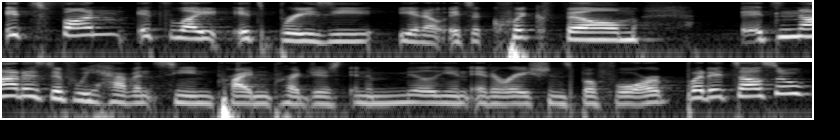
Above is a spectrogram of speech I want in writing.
it's fun, it's light, it's breezy. You know, it's a quick film it's not as if we haven't seen Pride and Prejudice in a million iterations before, but it's also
